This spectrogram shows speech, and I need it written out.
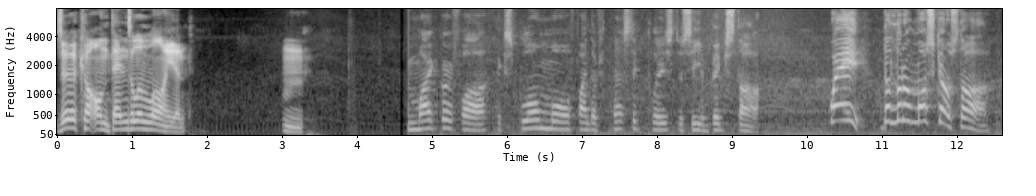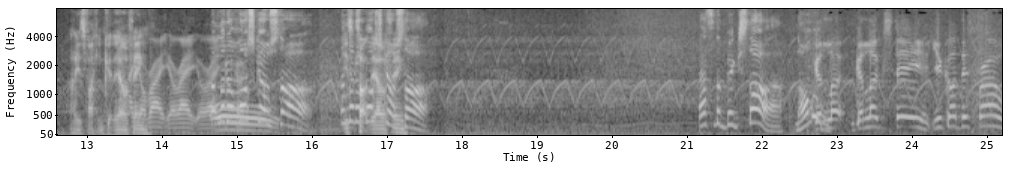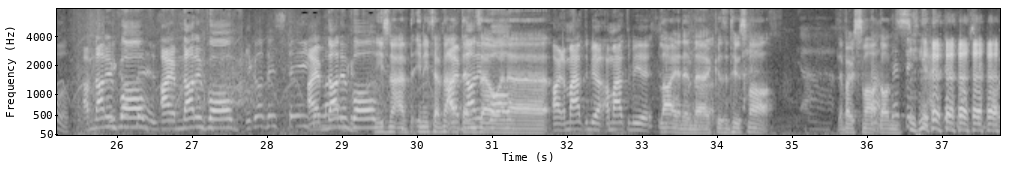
Zerkaa on Denzel and Lyon. Hmm. You might go far, explore more, find a fantastic place to see a big star. Wait! The little Moscow star! Oh, he's fucking cut the whole Hey, you're thing. right, you're right, you're right. The right. little Moscow star! The He's little cut the whole Moscow thing. star! That's the big star. No? Good luck, good luck, Steve. You got this, bro. I'm not involved. I am not involved. You got this, Steve. I Good am not involved. You need to not have. You need to have, not I have am not Denzel and uh, All right, I'm gonna have to be. A, I'm gonna have to be a. Lyon in there because they're too smart. They're both smart Nah, dons. Dead, this Dead loves Steve, bro.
